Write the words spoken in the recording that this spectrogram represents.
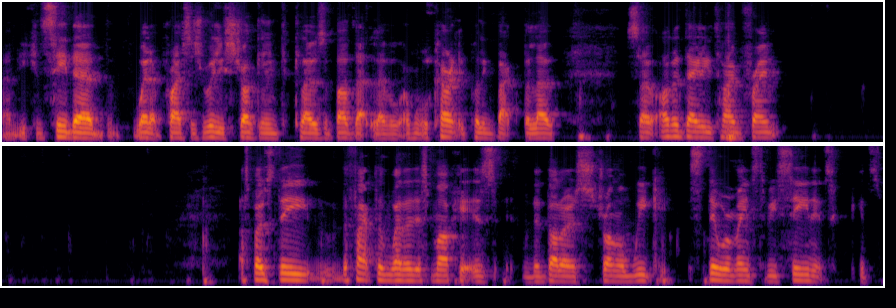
Um, you can see there where that price is really struggling to close above that level, and we're currently pulling back below. So on a daily time frame, I suppose the the fact of whether this market is the dollar is strong or weak still remains to be seen. It's it's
